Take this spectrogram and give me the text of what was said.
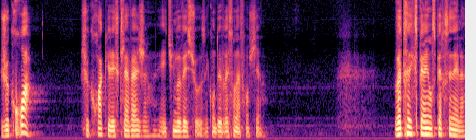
Je crois, je crois que l'esclavage est une mauvaise chose et qu'on devrait s'en affranchir. Votre expérience personnelle.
